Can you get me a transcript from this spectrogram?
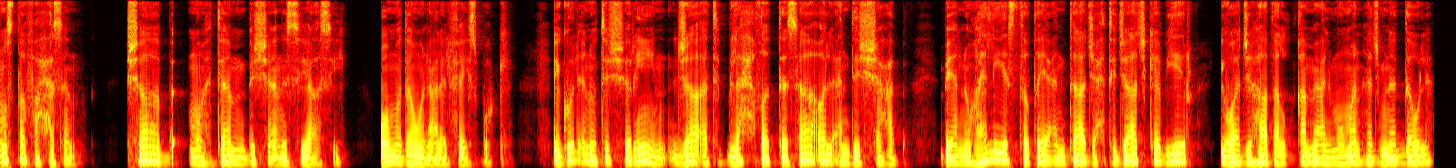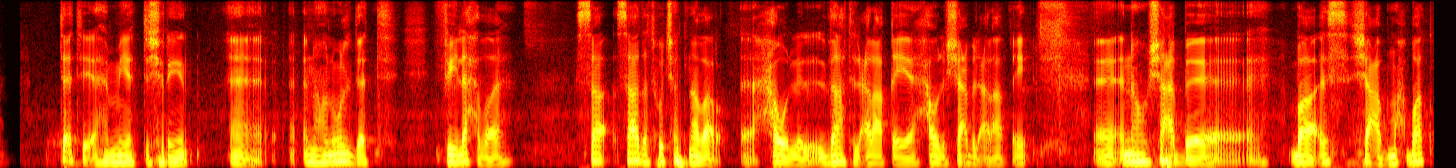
مصطفى حسن شاب مهتم بالشأن السياسي ومدون على الفيسبوك يقول إنه تشرين جاءت بلحظة تساؤل عند الشعب بأنه هل يستطيع إنتاج احتجاج كبير يواجه هذا القمع الممنهج من الدولة؟ تأتي أهمية تشرين آه أنه انولدت في لحظة سادت وجهة نظر آه، حول الذات العراقية حول الشعب العراقي آه أنه شعب آه بائس شعب محبط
